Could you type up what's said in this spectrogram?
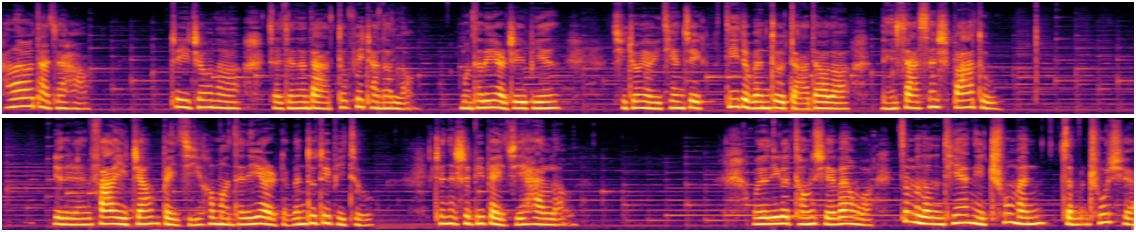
Hello，大家好。这一周呢，在加拿大都非常的冷。蒙特利尔这边，其中有一天最低的温度达到了零下三十八度。有的人发了一张北极和蒙特利尔的温度对比图，真的是比北极还冷。我的一个同学问我：“这么冷的天，你出门怎么出去？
